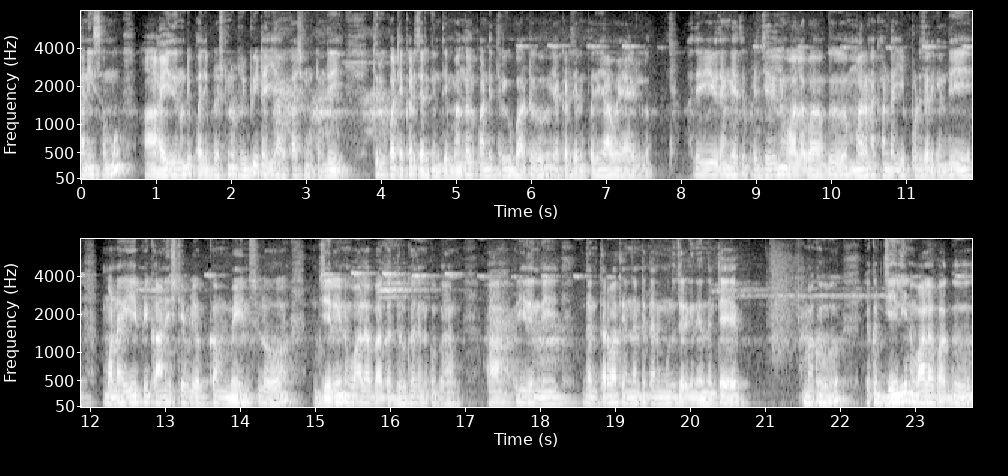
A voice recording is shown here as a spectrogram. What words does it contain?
కనీసము ఆ ఐదు నుండి పది ప్రశ్నలు రిపీట్ అయ్యే అవకాశం ఉంటుంది. తిరుగుబాటు ఎక్కడ జరిగింది? మంగళపాండి తిరుగుబాటు ఎక్కడ జరిగింది? పది యాభై ఏళ్ళలో అదే ఈ విధంగా అయితే ఇప్పుడు జలీన్ వాలాబాగ్ మరణకాండ ఎప్పుడు జరిగింది? మొన్న ఏపీ కానిస్టేబుల్ యొక్క మెయిన్స్లో జరిగిన వాలాబాగ్ బాగా బా- ఇదేంది? దాని తర్వాత ఏంటంటే దాని ముందు జరిగింది ఏంటంటే మాకు యొక్క జేలియన్ వాలాబాగ్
